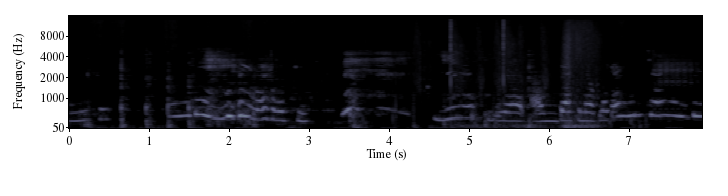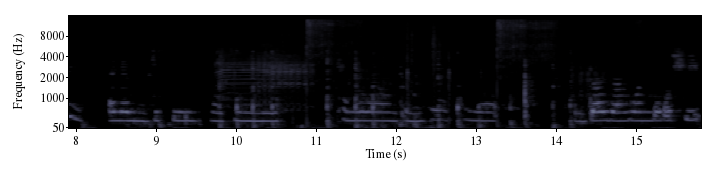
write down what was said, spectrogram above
Are you trying? my whole team. You missed that I'm backing up like I'm trying to. And then you just see my team come around and back me up. And guard on one little sheep.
